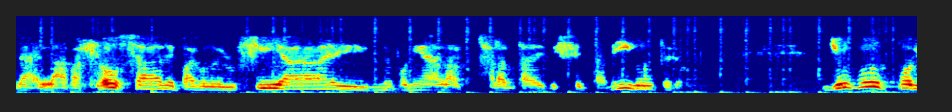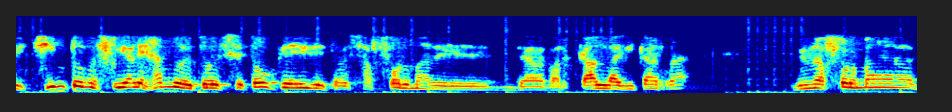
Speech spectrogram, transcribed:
la, la Barrosa de Paco de Lucía y me ponía la charanta de Vicente Amigo, pero yo por, instinto me fui alejando de todo ese toque y de toda esa forma de, abarcar la guitarra. De una forma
